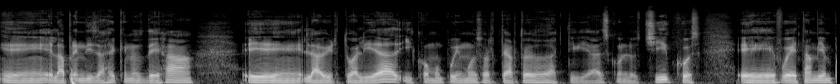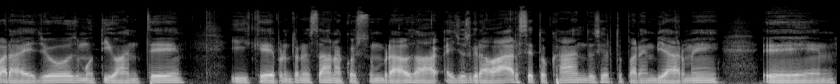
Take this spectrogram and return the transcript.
eh, el aprendizaje que nos deja eh, la virtualidad y cómo pudimos sortear todas esas actividades con los chicos. Eh, fue también para ellos motivante y que de pronto no estaban acostumbrados a ellos grabarse tocando, ¿cierto? Para enviarme eh,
